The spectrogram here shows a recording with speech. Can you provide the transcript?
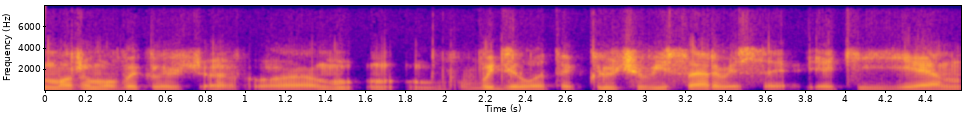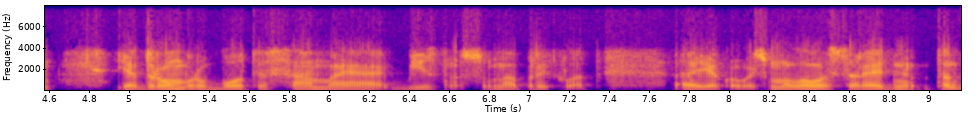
можемо виключ, виділити ключові сервіси, які є ядром роботи саме бізнесу, наприклад, якогось малого, середнього, та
